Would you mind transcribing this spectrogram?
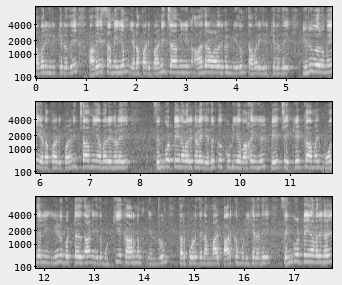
தவறு இருக்கிறது. அதே சமயம் எடப்பாடி பழனிசாமியின் ஆதரவாளர்கள் மீதும் தவறு இருக்கிறது. இருவருமே எடப்பாடி பழனிசாமி அவர்களை செங்கோட்டையன் அவர்களை எதிர்க்கக்கூடிய வகையில் பேச்சை கேட்காமல் மோதலில் ஈடுபட்டதுதான் இது முக்கிய காரணம் என்றும் தற்பொழுது நம்மால் பார்க்க முடிகிறது. செங்கோட்டையன் அவர்கள்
